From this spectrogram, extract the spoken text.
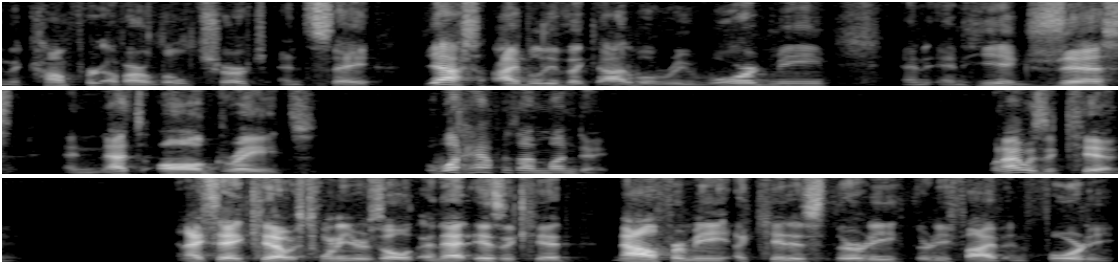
in the comfort of our little church and say, Yes, I believe that God will reward me and, and He exists, and that's all great. But what happens on Monday? When I was a kid, and I say a kid, I was 20 years old, and that is a kid. Now, for me, a kid is 30, 35, and 40,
